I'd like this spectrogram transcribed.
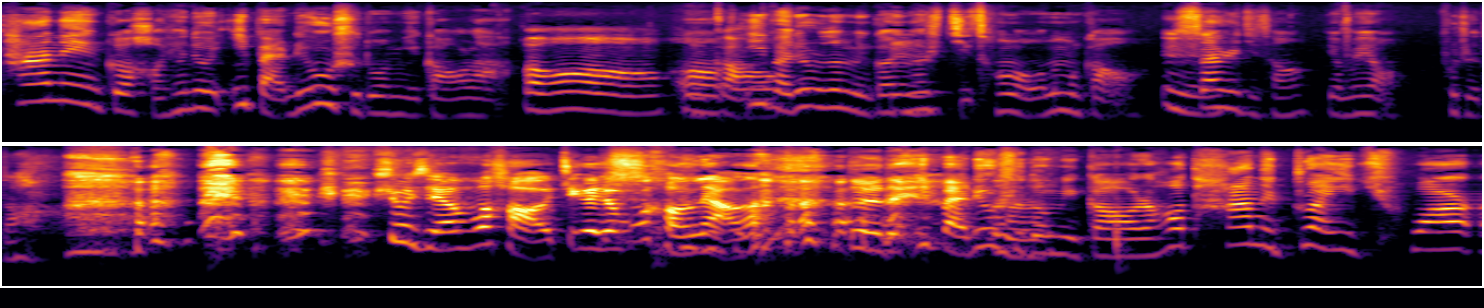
它那个好像就一百六十多米高了。哦，很高。哦，一百六十多米高，应该是几层楼那么高？三十几层有没有？不知道。数学不好，这个就不衡量了。对对，一百六十多米高，然后它那转一圈儿，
